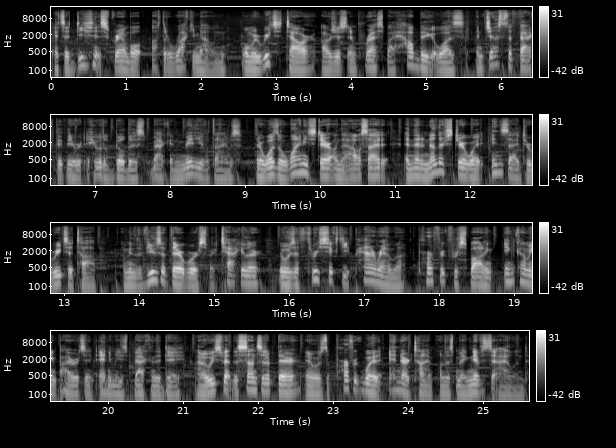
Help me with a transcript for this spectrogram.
it's a decent scramble up the rocky mountain. When we reached the tower, I was just impressed by how big it was, and just the fact that they were able to build this back in medieval times. There was a windy stair on the outside, and then another stairway inside to reach the top. I mean, the views up there were spectacular. It was a 360 panorama, perfect for spotting incoming pirates and enemies back in the day. I mean, we spent the sunset up there, and it was the perfect way to end our time on this magnificent island.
